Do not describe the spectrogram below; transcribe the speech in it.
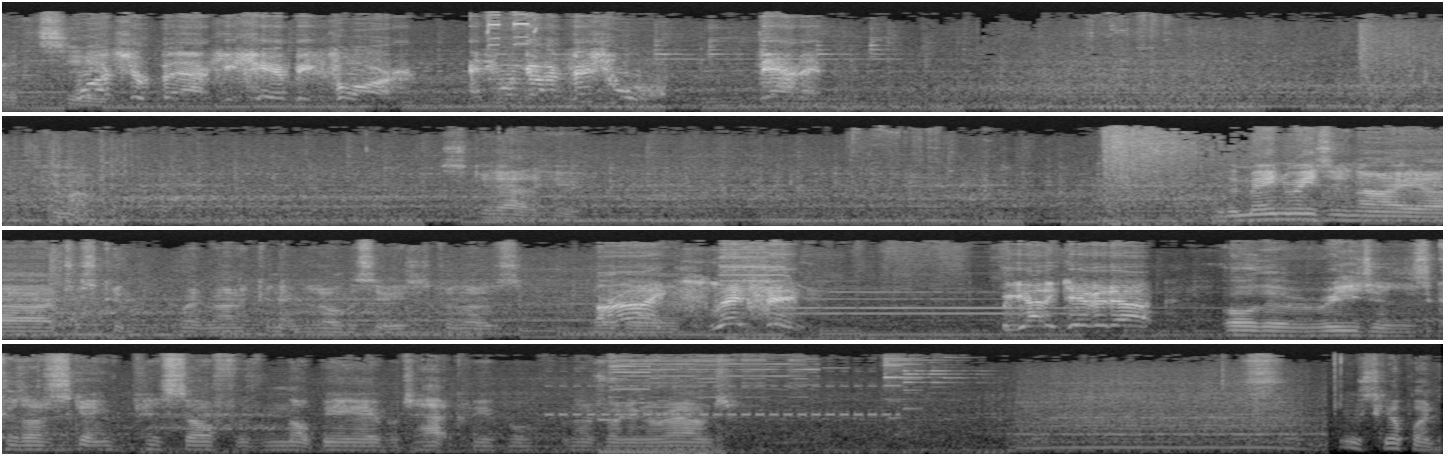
Out of the city. Watch your back. He can't be far. Anyone got a visual? Damn it. Come on. Let's get out of here. Well, the main reason I uh, just could, went around and connected all the cities is because I was... All all the- listen. We gotta give it up. all the regions because I was just getting pissed off with not being able to hack people when I was running around. Ooh, skill point.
